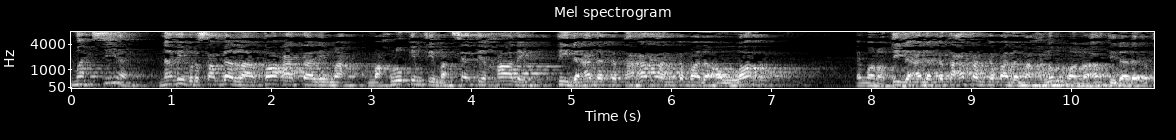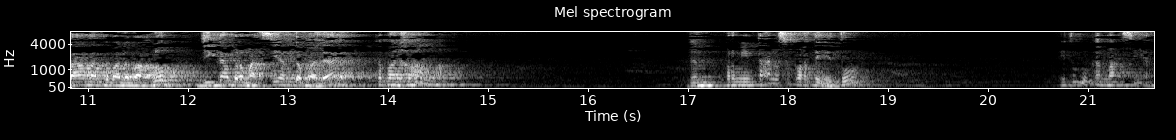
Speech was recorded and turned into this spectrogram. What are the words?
maksiat. Nabi bersabda la ta'ata li makhlukin fi maksiati khaliq. Tidak ada ketaatan kepada Allah Eh, mohon tidak ada ketaatan kepada makhluk, mohon maaf, tidak ada ketaatan kepada makhluk jika bermaksiat kepada kepada Allah. Dan permintaan seperti itu itu bukan maksiat.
